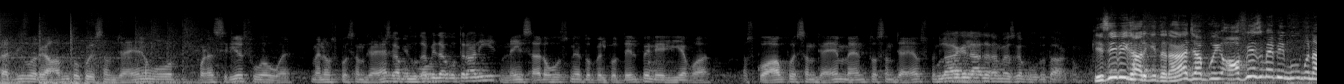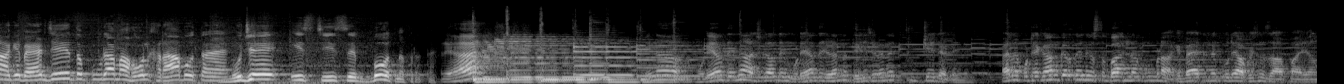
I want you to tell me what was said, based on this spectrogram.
सर जी वो रियाम को कोई समझाए वो बड़ा सीरियस हुआ हुआ है मैंने उसको समझाया उसका लेकिन भूत अभी तक उतरा नहीं है वो- नहीं सर उसने तो बिल्कुल दिल पे ले लिया बात उसको आपको समझाया मैंने तो समझाया उसको बुला के ला जरा मैं उसका भूत उतार दूँ किसी भी घर की तरह जब कोई ऑफिस में भी मुंह बना के बैठ जाए तो पूरा माहौल खराब होता है मुझे इस चीज से बहुत नफरत है ਰਿਹਾਨ ਇਹਨਾਂ ਮੁੰਡਿਆਂ ਦੇ ਨਾ ਅੱਜ ਕੱਲ ਦੇ ਮੁੰਡਿਆਂ ਦੇ ਜਿਹੜਾ ਨਾ ਦਿਲ ਜਿਹੜੇ ਨੇ ਚੁੱਚੇ ਡੱਡੇ ਨੇ ਪਹਿਲਾਂ ਪੁੱਠੇ ਕੰਮ ਕਰਦੇ ਨੇ ਉਸ ਤੋਂ ਬਾਅਦ ਇਹਨਾਂ ਮੂੰਹ ਬਣਾ ਕੇ ਬੈਠ ਜਾਂਦੇ ਪੂਰੇ ਆਫਿਸ ਨੂੰ ਜ਼ਾਪ ਪਾਇਆ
